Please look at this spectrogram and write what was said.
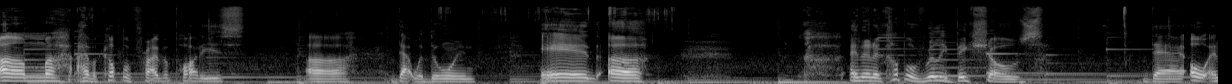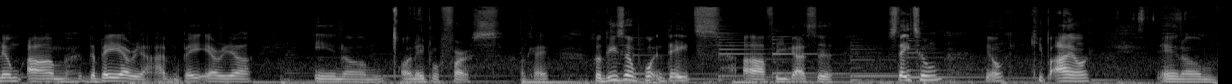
Um, I have a couple of private parties uh, that we're doing, and uh, and then a couple of really big shows that. Oh, and then um, the Bay Area. I have the Bay Area in um, on April 1st. Okay, so these are important dates uh, for you guys to stay tuned. You know, keep an eye on, and um,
